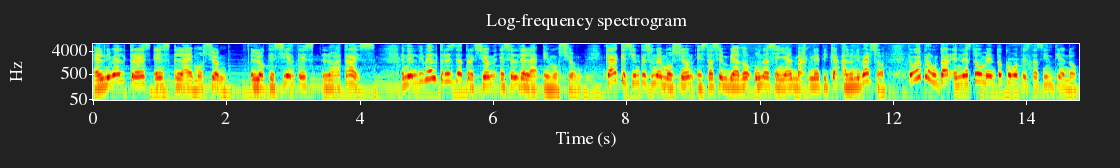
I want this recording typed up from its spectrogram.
El nivel 3 es la emoción. Lo que sientes lo atraes. En el nivel 3 de atracción es el de la emoción. Cada que sientes una emoción estás enviando una señal magnética al universo. Te voy a preguntar en este momento cómo te estás sintiendo.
